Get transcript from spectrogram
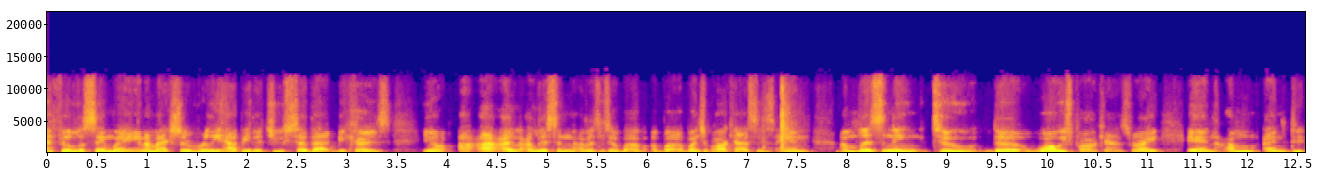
I feel the same way, and I'm actually really happy that you said that because you know I I, I listen I listen to a, a, a, bunch of podcasts and I'm listening to the Woj podcast, right? And I'm and d-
